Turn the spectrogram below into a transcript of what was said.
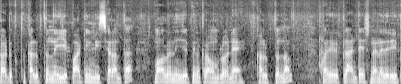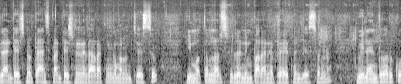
కడుపు కలుపుతున్న ఈ పాటింగ్ మిక్చర్ అంతా మామూలుగా నేను చెప్పిన క్రమంలోనే కలుపుతున్నాం. మరి ప్లాంటేషన్ అనేది రీప్లాంటేషన్ ట్రాన్స్ప్లాంటేషన్ అనేది ఆ రకంగా మనం చేస్తూ ఈ మొత్తం నర్సరీలో నింపాలనే ప్రయత్నం చేస్తున్నాం. వీలైనంత వరకు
